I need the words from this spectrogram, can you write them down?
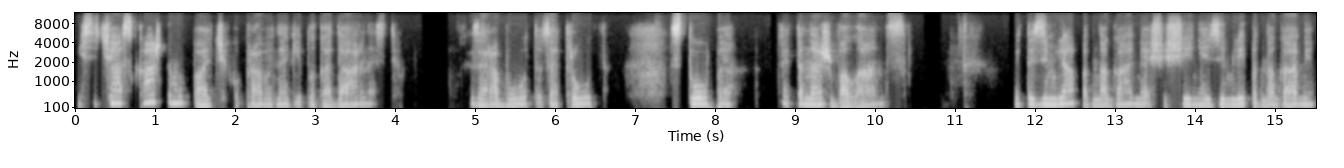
И сейчас каждому пальчику правой ноги благодарность за работу, за труд. Стопы – это наш баланс. Это земля под ногами, ощущение земли под ногами.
